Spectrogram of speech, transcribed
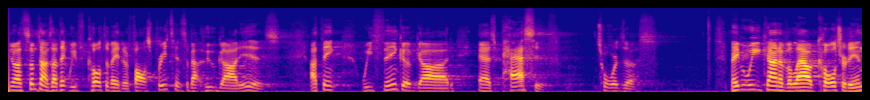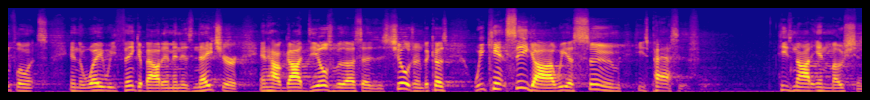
You know, sometimes I think we've cultivated a false pretense about who God is. I think we think of God as passive towards us. Maybe we kind of allowed culture to influence in the way we think about Him and His nature and how God deals with us as His children because we can't see God. We assume He's passive, He's not in motion,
